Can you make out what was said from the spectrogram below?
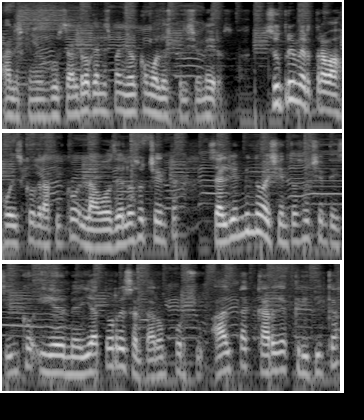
a los que nos gusta el rock en español como Los Prisioneros. Su primer trabajo discográfico, La Voz de los 80, Salió en 1985 y de inmediato resaltaron por su alta carga crítica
